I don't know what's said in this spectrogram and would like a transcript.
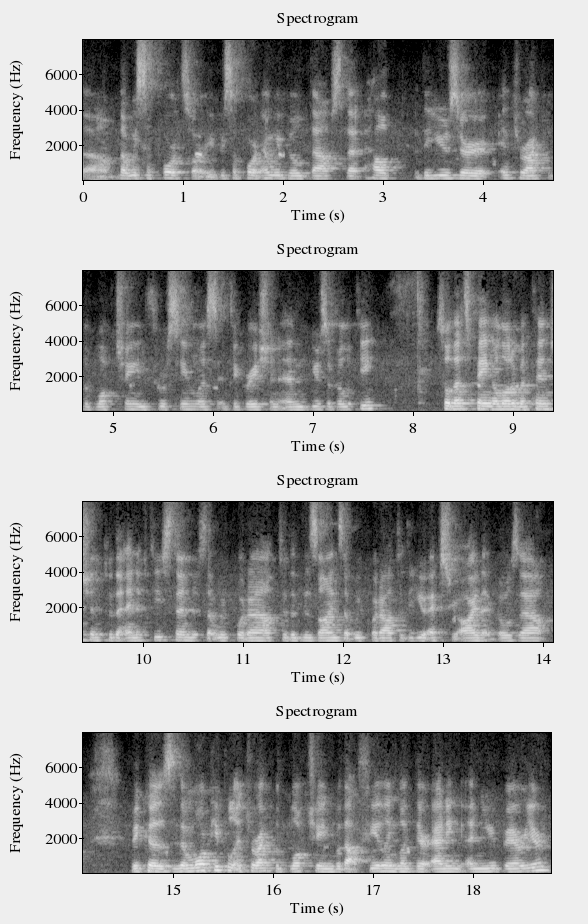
uh, that we support, sorry, we support and we build dApps that help the user interact with the blockchain through seamless integration and usability. So that's paying a lot of attention to the NFT standards that we put out, to the designs that we put out, to the UX UI that goes out. Because the more people interact with blockchain without feeling like they're adding a new barrier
